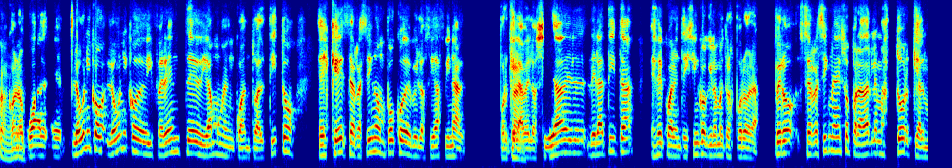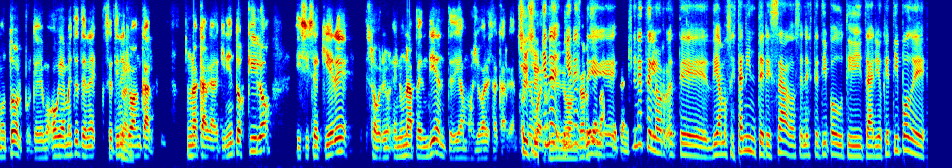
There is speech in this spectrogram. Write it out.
con lo cual, eh, lo, único, lo único de diferente, digamos, en cuanto al Tito, es que se resigna un poco de velocidad final, porque la velocidad de la Tita es de 45 kilómetros por hora, pero se resigna eso para darle más torque al motor, porque obviamente se tiene que bancar una carga de 500 kilos y si se quiere sobre en una pendiente, digamos, llevar esa carga. sí, sí, ¿Quiénes, te, digamos, están interesados en este tipo de utilitario? ¿Qué tipo de,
